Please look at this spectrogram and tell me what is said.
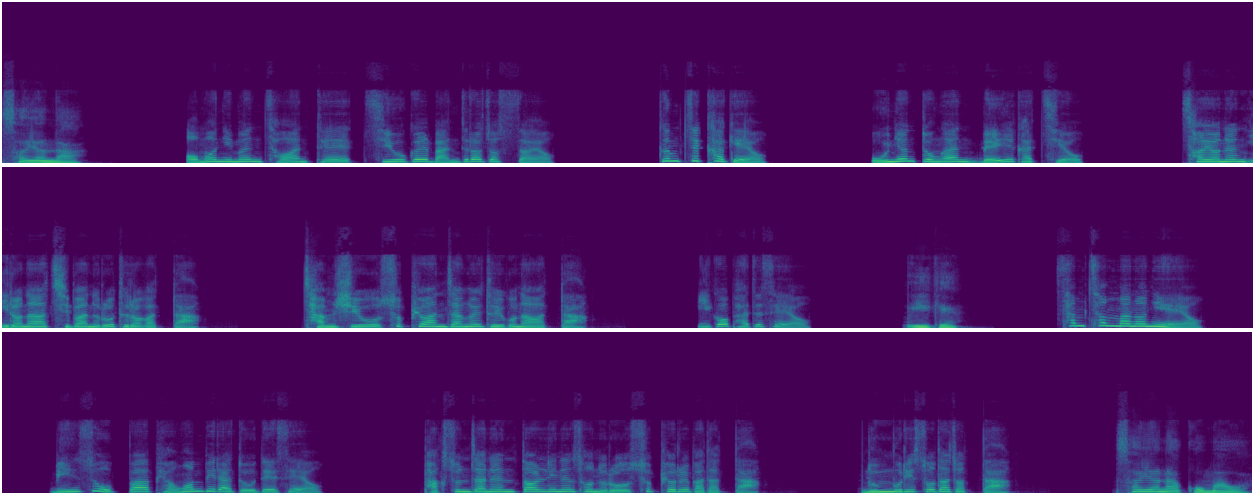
서연아. 어머님은 저한테 지옥을 만들어줬어요. 끔찍하게요. 5년 동안 매일 같이요. 서연은 일어나 집 안으로 들어갔다. 잠시 후 수표 한 장을 들고 나왔다. 이거 받으세요. 이게 3천만 원이에요. 민수 오빠 병원비라도 내세요. 박순자는 떨리는 손으로 수표를 받았다. 눈물이 쏟아졌다. 서연아 고마워.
